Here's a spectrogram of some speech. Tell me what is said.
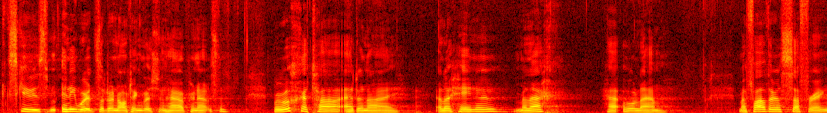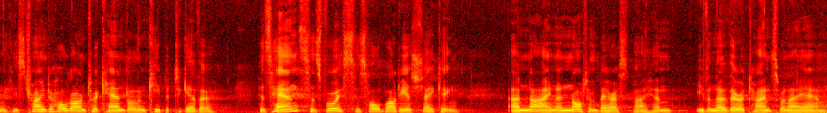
Excuse any words that are not English and how I pronounce them. Baruch atah Adonai, Eloheinu melech ha'olam. My father is suffering. He's trying to hold on to a candle and keep it together. His hands, his voice, his whole body is shaking. I'm nine and not embarrassed by him, even though there are times when I am.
